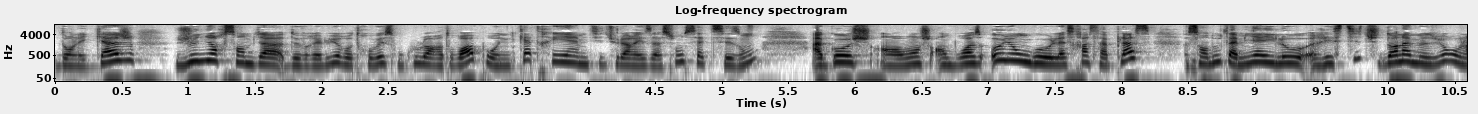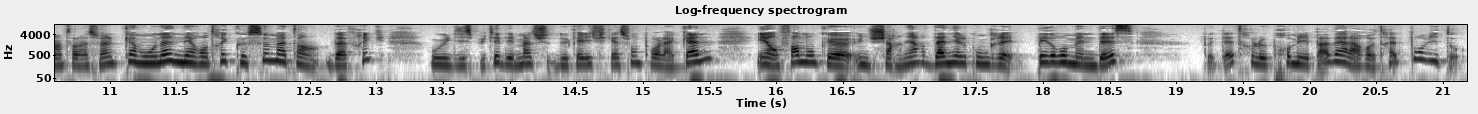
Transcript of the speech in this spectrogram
dans les cages. Junior Sambia devrait lui retrouver son couloir droit pour une quatrième titularisation cette saison. À gauche, en revanche, Ambroise Oyongo laissera sa place, sans doute à Mihailo Ristic, dans la mesure où l'international camerounais n'est rentré que ce matin d'Afrique, où il disputait des matchs de qualification pour la Cannes. Et enfin, donc, euh, une charnière Daniel Congré, Pedro Mendes, peut-être le premier pas vers la retraite pour Vito.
